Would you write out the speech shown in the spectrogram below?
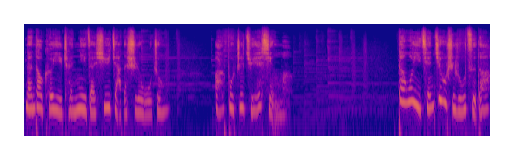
难道可以沉溺在虚假的事物中，而不知觉醒吗？但我以前就是如此的。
